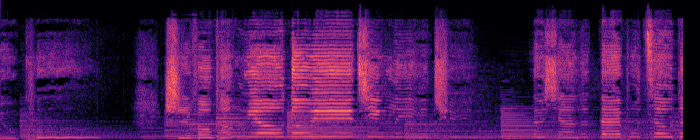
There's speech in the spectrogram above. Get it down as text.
有哭？是否朋友都已经离去，留下了带不走的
